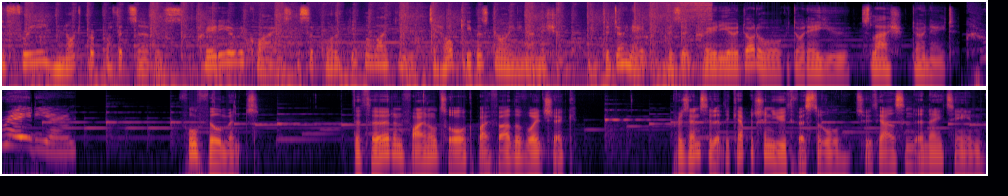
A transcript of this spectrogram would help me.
a free, not for profit service, Cradio requires the support of people like you to help keep us going in our mission. To donate, visit cradio.org.au slash donate. Cradio. Fulfillment. The third and final talk by Father Wojciech, presented at the Capuchin Youth Festival 2018.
